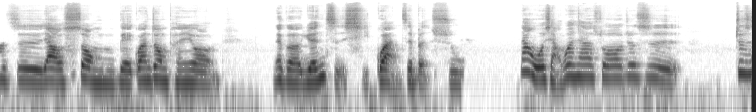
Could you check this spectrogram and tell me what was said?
就是要送给观众朋友那个《原子习惯》这本书。那我想问一下，说就是就是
